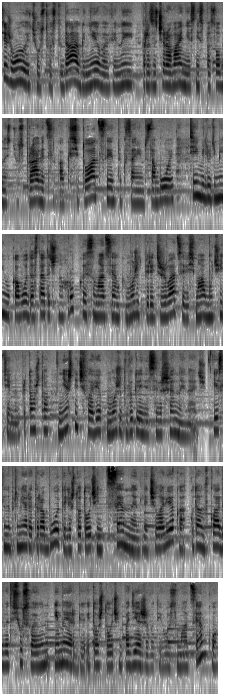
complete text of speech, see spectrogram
тяжелые чувства стыда, гнева, вины, разочарования с неспособностью справиться как с ситуацией, так с самим собой. Теми людьми, у кого достаточно хрупкая самооценка, может переживаться весьма мучительно, при том, что внешний человек может выглядеть совершенно иначе. Если, например, это работа или что-то очень ценное для человека, куда он вкладывает всю свою энергию и то, что очень поддерживает его самооценку,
